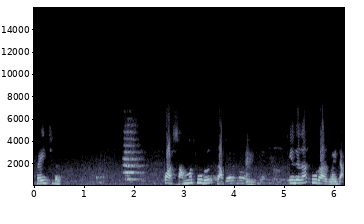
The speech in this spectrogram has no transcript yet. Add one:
ஃப்ரைட் சிக்கன் அப்பா செம்ம சூடு. இதுதான் சூடா இருக்கு லைட்டா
